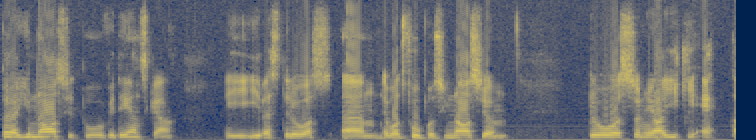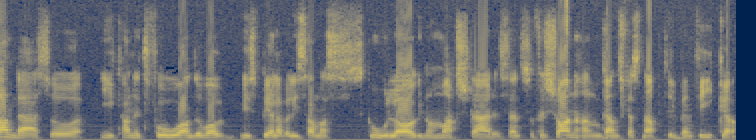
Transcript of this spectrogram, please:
började gymnasiet på Videnska i, i Västerås. Um, det var ett fotbollsgymnasium. Då, så när jag gick i ettan där så gick han i tvåan. Då var, vi spelade väl i samma skollag någon match där. Sen så försvann han ganska snabbt till Benfica.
